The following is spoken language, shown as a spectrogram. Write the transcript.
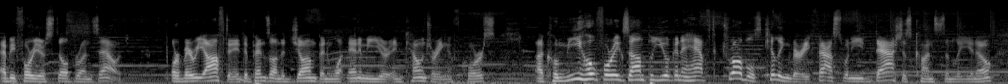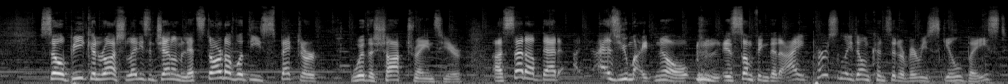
and before your stealth runs out. Or very often. It depends on the jump and what enemy you're encountering, of course. Uh, Kumiho, for example, you're gonna have troubles killing very fast when he dashes constantly, you know? So, Beacon Rush, ladies and gentlemen, let's start off with the Spectre with the shock trains here. A setup that, as you might know, is something that I personally don't consider very skill-based.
